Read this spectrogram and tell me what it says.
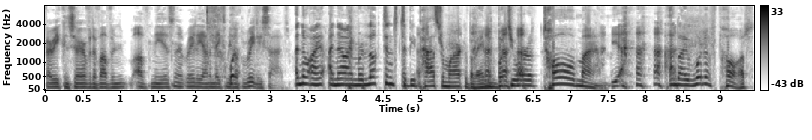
very conservative of, of me, isn't it? Really, and it makes me look really sad. I know. I, I know. I'm reluctant to be past remarkable, Eamonn, but you are a tall man, Yeah. and I would have thought.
